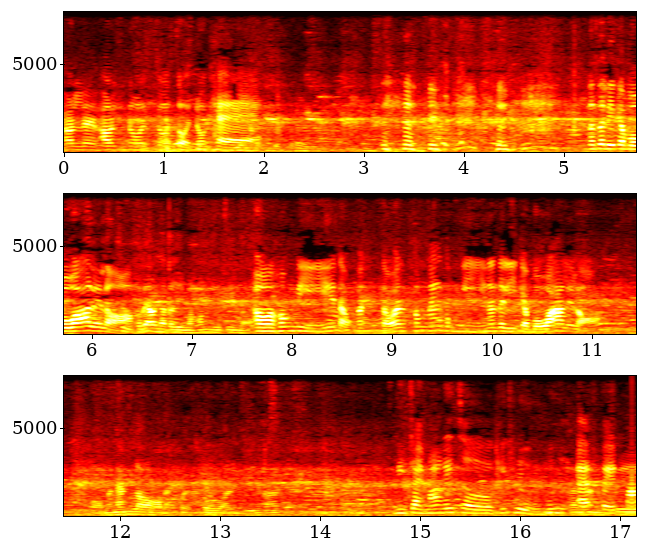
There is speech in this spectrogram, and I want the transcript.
เอาเลยเอาโนโนโสดโนแคร์นาตาลีกับโบว่าเลยเหรอเขาไปเอานาตาลีมาห้องนี้จริงเหรอ เอาห้องนี้แต่ว่าแต่ว่าต้องนั่งตรงนี้นาตาลีกับโบว่าเลยเหรอขอมานั่งรอแบบเปิดตัวอะไรอย่างเงี้ย ดีใจมากได้เจอคิดถึงเพิ่งแอดเฟซไป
